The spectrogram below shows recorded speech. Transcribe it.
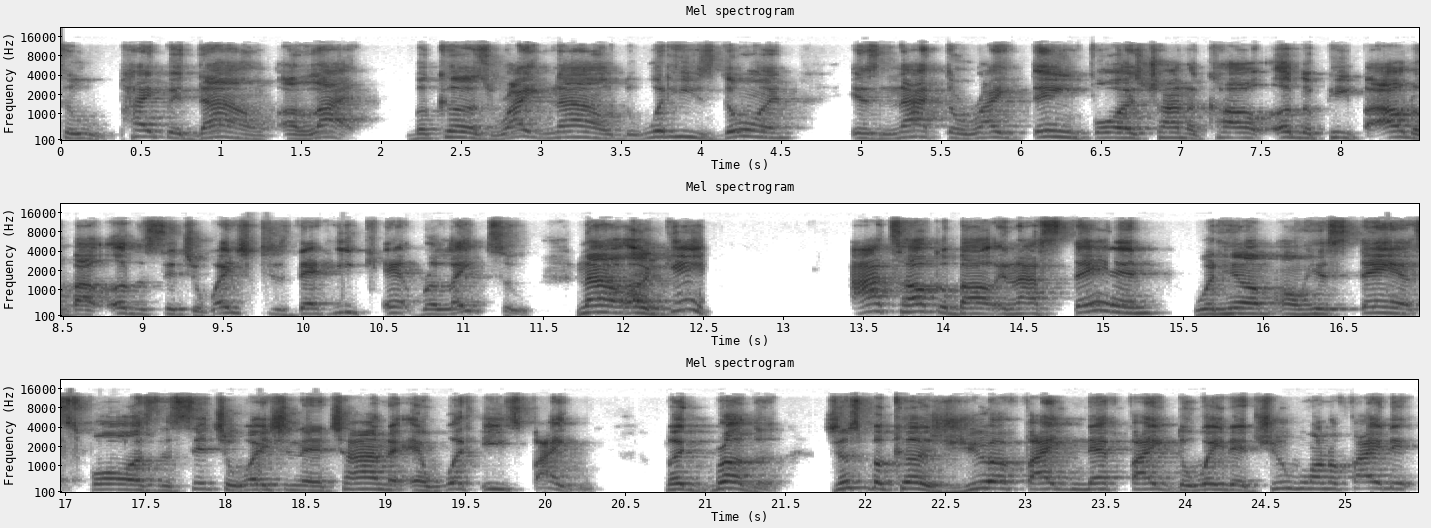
to pipe it down a lot because right now what he's doing is not the right thing for us trying to call other people out about other situations that he can't relate to. Now, again, I talk about and I stand with him on his stance far as the situation in China and what he's fighting. But brother, just because you're fighting that fight the way that you want to fight it,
